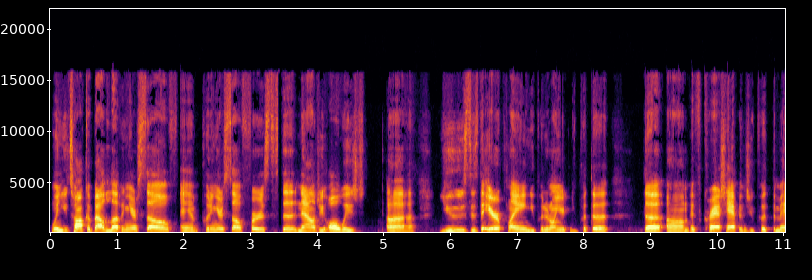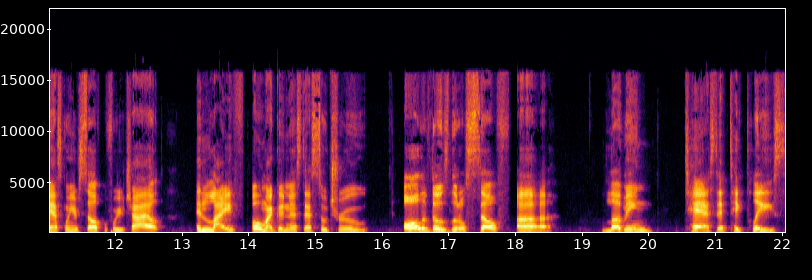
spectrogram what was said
when you talk about loving yourself and putting yourself first, the analogy always uh, used is the airplane. You put it on your, you put the, the, um, if crash happens, you put the mask on yourself before your child. In life, oh my goodness, that's so true all of those little self uh, loving tasks that take place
